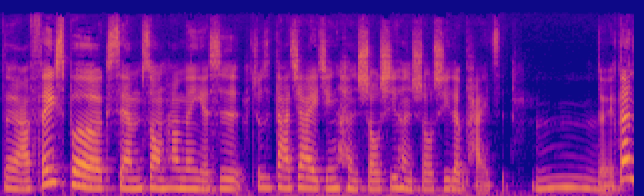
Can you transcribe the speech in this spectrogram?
对啊，Facebook、Samsung 他们也是，就是大家已经很熟悉、很熟悉的牌子。嗯，对。但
